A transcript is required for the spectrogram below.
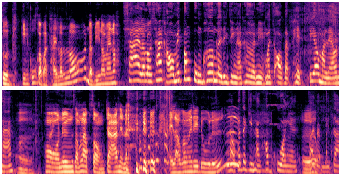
สุดกินคู่กับผัดไทยร้อนๆ แบบนี้เนาะแม่เนาะ ใช่แล้วรสชาติเขาอะไม่ต้องปรุงเพิ่มเลยจริง ๆ นะเธอนี่มันจะออกแบบเผ็ดเปรี้ยวมาแล้วนะ เออห่อหนึ่งสำหรับสองจานเห็นไหม ไอเราก็ไม่ได้ดูหรือ เราก็จะกินทั้งครอบครัวไงเออ ไปแบบนี้จ้ะ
